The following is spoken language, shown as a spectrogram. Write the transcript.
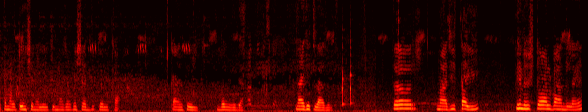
आता मला टेन्शन आलं की माझ्या घशात दुखेल का? काय होईल? बघू द्या नाही घेतला अजून. तर माझी ताई तिनं स्टॉल बांधलाय.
